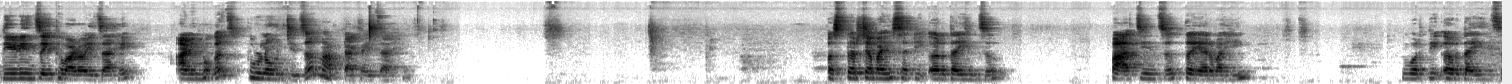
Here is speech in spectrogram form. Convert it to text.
दीड इंच इथं वाढवायचं आहे. आणि मगच पूर्ण उंचीचं माप टाकायचं आहे. अस्तरच्या बाहीसाठी अर्धा इंच पाच इंच तयार बाही वरती अर्धा इंच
